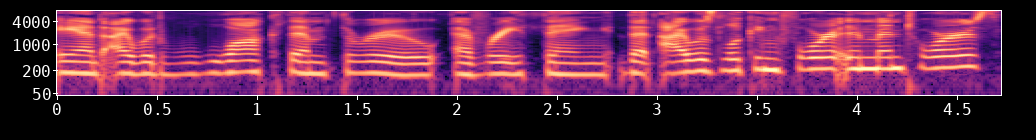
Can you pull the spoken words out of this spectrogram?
And I would walk them through everything that I was looking for in mentors.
